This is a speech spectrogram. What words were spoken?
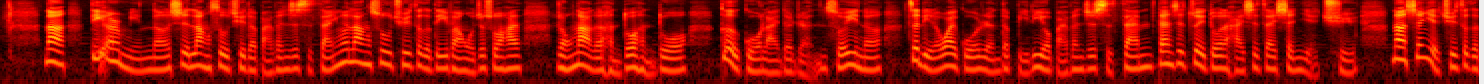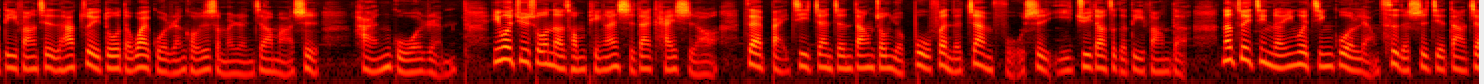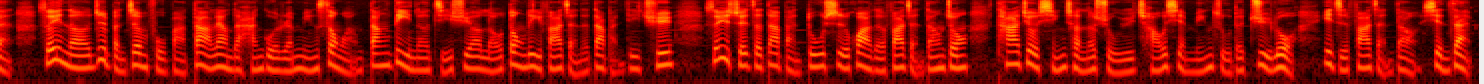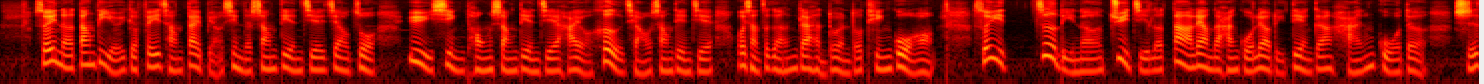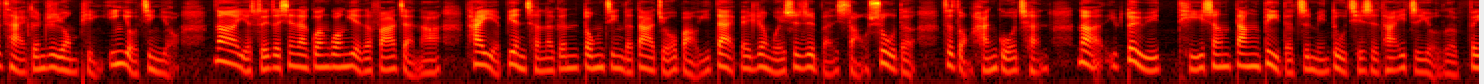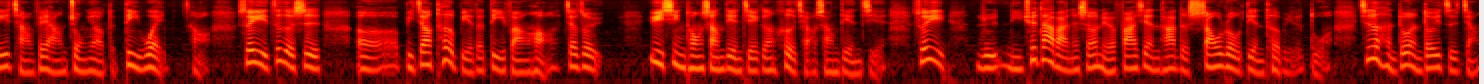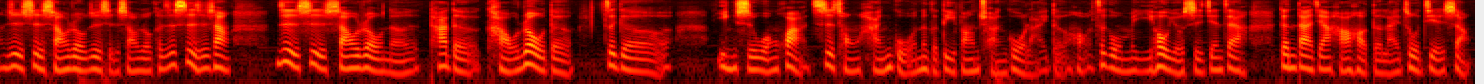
那第二名呢是浪速区的百分之十三，因为浪速区这个地方，我就说它容纳了很多很多各国来的人，所以呢，这里的外国人的比例有百分之十三。但是最多的还是在深野区。那深野区这个地方，其实它最多的外国人口是什么人？知道吗？是。韩国人，因为据说呢，从平安时代开始哦，在百济战争当中，有部分的战俘是移居到这个地方的。那最近呢，因为经过两次的世界大战，所以呢，日本政府把大量的韩国人民送往当地呢，急需要劳动力发展的大阪地区。所以随着大阪都市化的发展当中，它就形成了属于朝鲜民族的聚落，一直发展到现在。所以呢，当地有一个非常代表性的商店街，叫做玉信通商店街，还有鹤桥商店街。我想这个应该很多人都听过哦。所以。这里呢，聚集了大量的韩国料理店跟韩国的食材跟日用品，应有尽有。那也随着现在观光业的发展啊，它也变成了跟东京的大久保一带被认为是日本少数的这种韩国城。那对于提升当地的知名度，其实它一直有着非常非常重要的地位。好，所以这个是呃比较特别的地方哈，叫做。裕信通商店街跟鹤桥商店街，所以如你去大阪的时候，你会发现它的烧肉店特别的多。其实很多人都一直讲日式烧肉，日式烧肉，可是事实上，日式烧肉呢，它的烤肉的这个饮食文化是从韩国那个地方传过来的。哈，这个我们以后有时间再跟大家好好的来做介绍。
